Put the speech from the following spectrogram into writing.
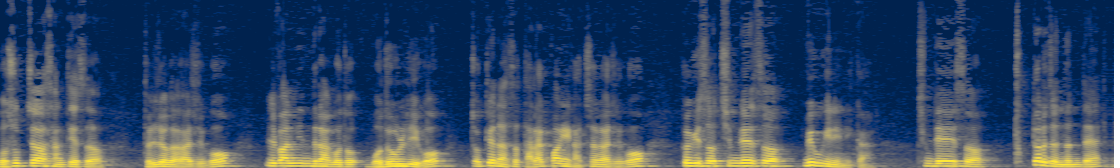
노숙자 상태에서 들려가가지고 일반인들하고도 못 어울리고 쫓겨나서 다락방에 갇혀가지고 거기서 침대에서 미국인이니까 침대에서 툭 떨어졌는데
